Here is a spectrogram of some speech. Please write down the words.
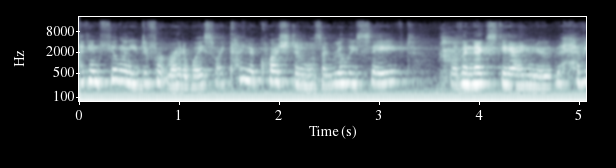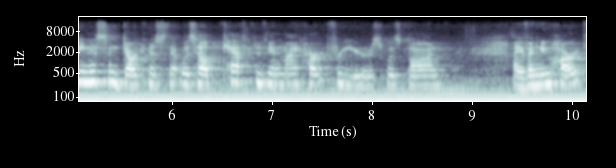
I didn't feel any different right away, so I kind of questioned was I really saved? Well, the next day I knew the heaviness and darkness that was held captive in my heart for years was gone. I have a new heart.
